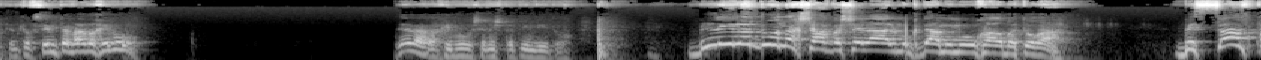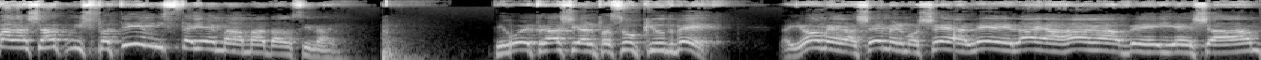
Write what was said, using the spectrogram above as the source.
אתם תופסים את הוו החיבור. זה וו החיבור של משפטים ויתרו. בלי לדון עכשיו בשאלה על מוקדם ומאוחר בתורה. בסוף פרשת משפטים מסתיים מעמד הר סיני. תראו את רש"י על פסוק י"ב: ויאמר השם אל משה עלה אלי ההרה ואהיה שם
